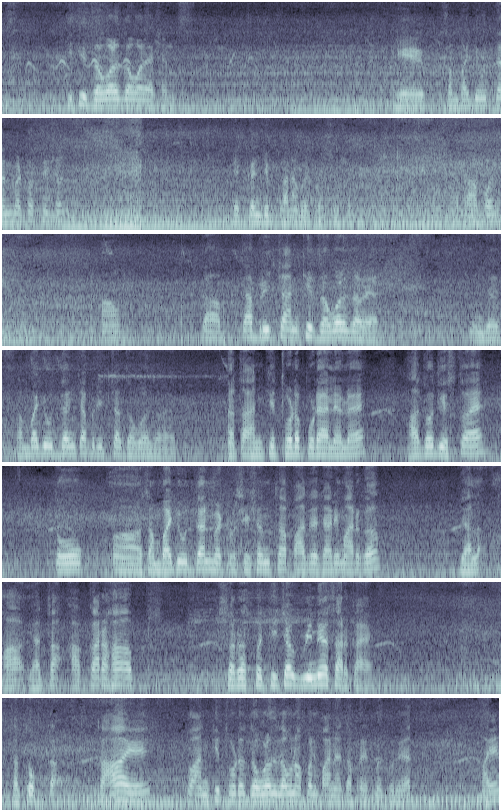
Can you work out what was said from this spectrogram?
किती जवळजवळ असेल हे संभाजी उद्यान मेट्रो स्टेशन हे कंजीमखाना मेट्रो स्टेशन आता आपण त्या त्या ब्रिजच्या आणखी जवळ जाऊयात म्हणजे संभाजी उद्यानच्या ब्रिजच्या जवळ जाऊयात आता आणखी थोडं पुढे आलेलो आहे. हा जो दिसतो आहे तो संभाजी उद्यान मेट्रो स्टेशनचा पादचारी मार्ग याला हा ह्याचा आकार हा सरस्वतीच्या विण्यासारखा आहे. तर तो का का आहे तो आणखी थोडं जवळ जाऊन आपण पाहण्याचा प्रयत्न करूयात. माझे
